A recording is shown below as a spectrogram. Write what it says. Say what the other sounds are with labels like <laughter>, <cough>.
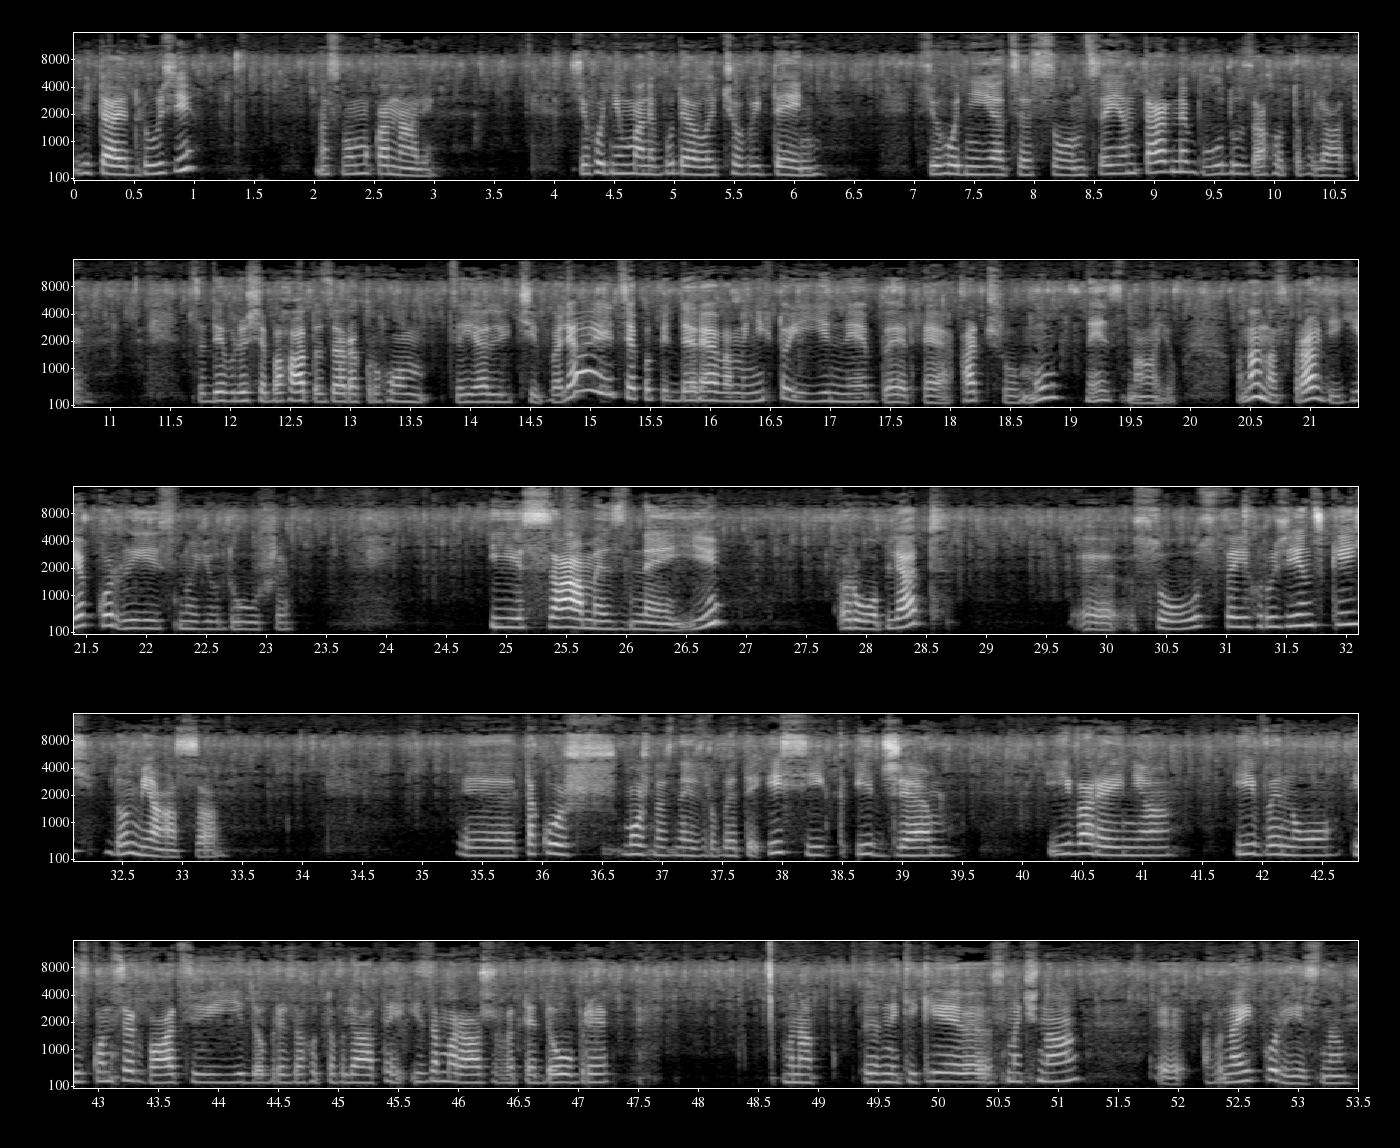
Вітаю, друзі, на своєму каналі. Сьогодні в мене буде личовий день. Сьогодні я це сонце янтарне буду заготовляти. Це дивлюся багато зараз кругом цей лічів валяється попід деревами, ніхто її не бере. А чому? Не знаю. Вона насправді є корисною дуже. І саме з неї роблять соус цей грузинський до м'яса. Е, Також можна з неї зробити і сік, і джем, і варення, і вино, і в консервацію її добре заготовляти, і заморажувати добре. Вона е, не тільки смачна, е, а вона і корисна.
